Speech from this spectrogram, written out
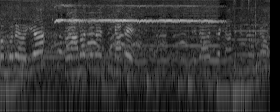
বম বলে হয়ে গিয়া এবার আমরা চলে আসছি ঘাটে। এটা হচ্ছে কাশী বিশ্বনাথ ঘাট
